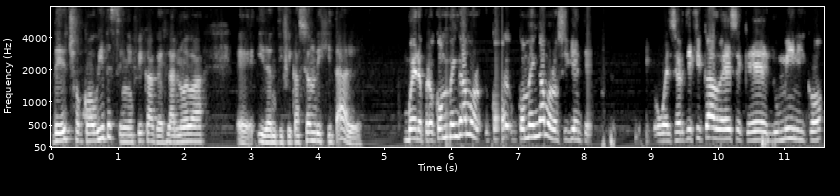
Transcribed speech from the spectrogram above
De hecho, COVID significa que es la nueva eh, identificación digital. Bueno, pero convengamos, convengamos lo siguiente, o el certificado ese que es lumínico,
